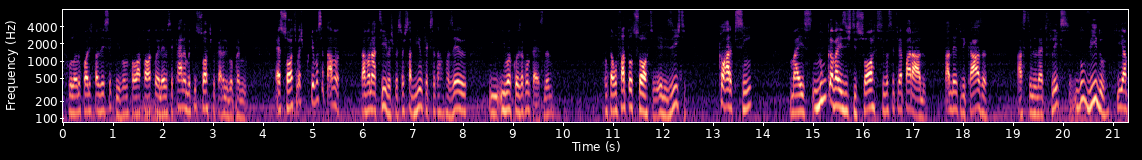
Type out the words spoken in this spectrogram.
fulano pode fazer isso aqui, vamos falar, falar com ele. Aí você, caramba, que sorte que o cara ligou para mim. É sorte, mas porque você tava, tava nativa, as pessoas sabiam o que, é que você tava fazendo e, e uma coisa acontece, né? Então o fator sorte, ele existe? Claro que sim, mas nunca vai existir sorte se você estiver parado. Tá dentro de casa, assistindo Netflix, duvido que, a,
